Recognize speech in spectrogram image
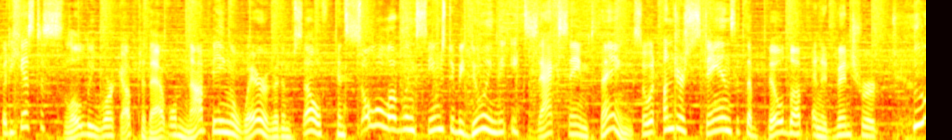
but he has to slowly work up to that while not being aware of it himself, and solo leveling seems to be doing the exact same thing, so it understands that the build up and adventurer to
